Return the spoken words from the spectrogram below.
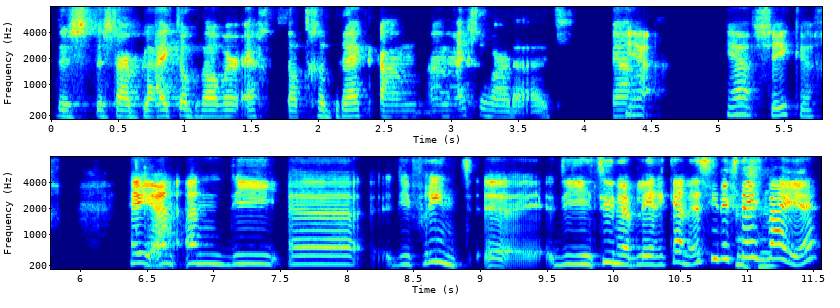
Dus, dus daar blijkt ook wel weer echt dat gebrek aan, aan eigenwaarde uit. Ja, ja, ja zeker. hey, en, en die, uh, die vriend uh, die je toen hebt leren kennen, is die nog steeds mhm. bij je?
